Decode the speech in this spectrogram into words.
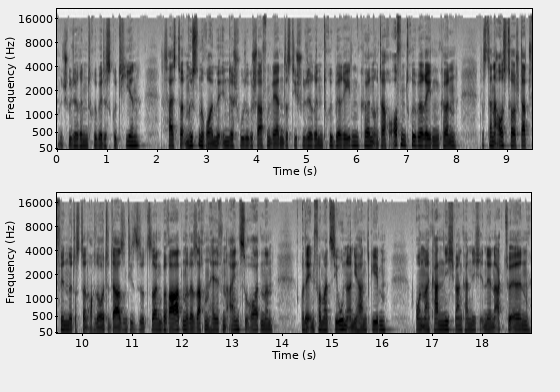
mit Schülerinnen drüber diskutieren? Das heißt, dort müssen Räume in der Schule geschaffen werden, dass die Schülerinnen drüber reden können und auch offen drüber reden können, dass dann Austausch stattfindet, dass dann auch Leute da sind, die sozusagen beraten oder Sachen helfen einzuordnen oder Informationen an die Hand geben. Und man kann nicht, man kann nicht in den aktuellen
